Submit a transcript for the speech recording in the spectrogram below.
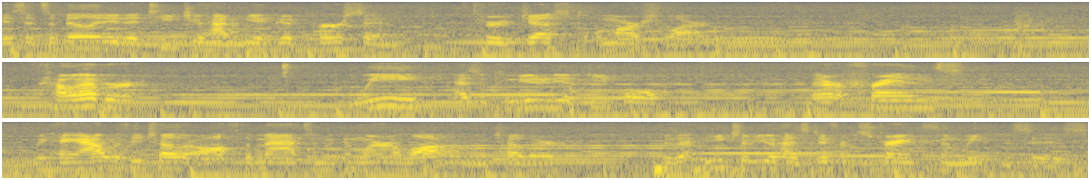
is its ability to teach you how to be a good person through just a martial art. However, we as a community of people that are friends, we hang out with each other off the mats and we can learn a lot from each other because each of you has different strengths and weaknesses.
